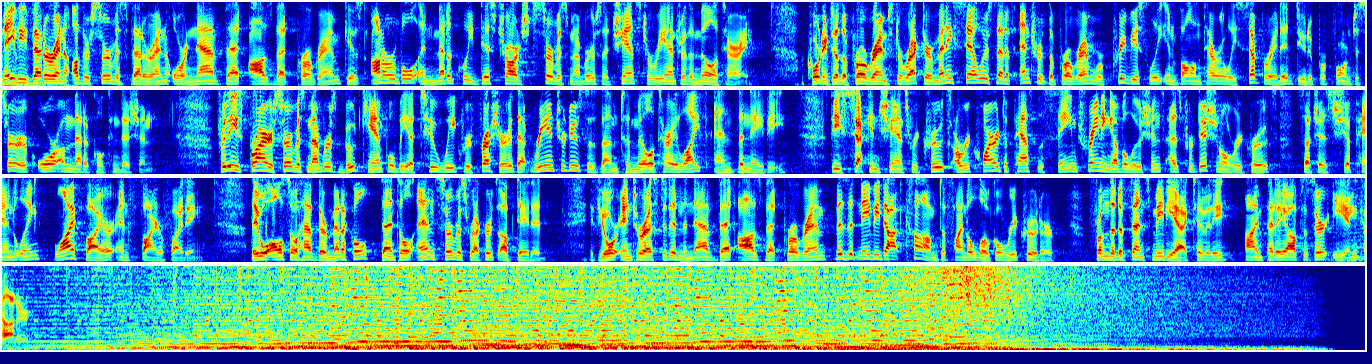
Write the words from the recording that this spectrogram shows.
Navy Veteran Other Service Veteran, or NAVET OSVET program, gives honorable and medically discharged service members a chance to re-enter the military. According to the program's director, many sailors that have entered the program were previously involuntarily separated due to perform to serve or a medical condition. For these prior service members, boot camp will be a two-week refresher that reintroduces them to military life and the Navy. These second chance recruits are required to pass the same training evolutions as traditional recruits, such as ship handling, live fire, and firefighting. They will also have their medical, dental, and service records updated. If you're interested in the NAVET OSVET program, visit Navy.com to find a local recruiter. From the Defense Media Activity, I'm Petty Officer Ian Cotter.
